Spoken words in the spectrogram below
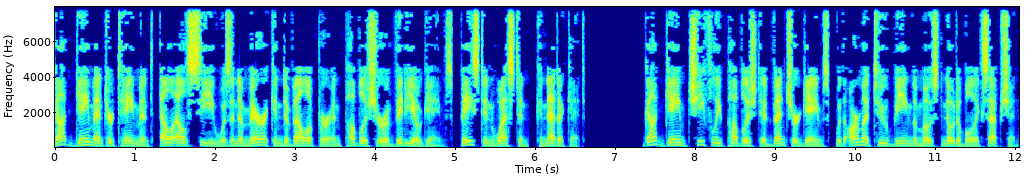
Got Game Entertainment, LLC was an American developer and publisher of video games, based in Weston, Connecticut. Got Game chiefly published adventure games, with Arma 2 being the most notable exception.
